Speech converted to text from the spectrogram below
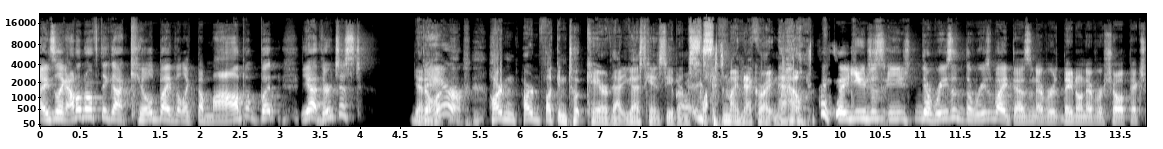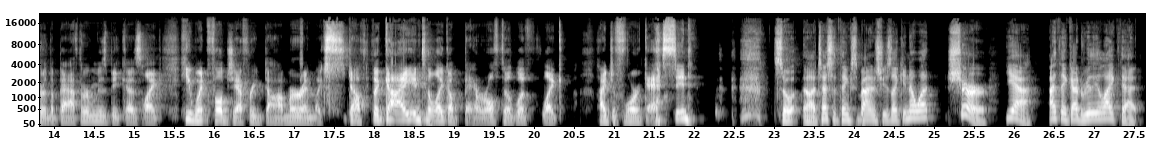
It's like, I don't know if they got killed by the like the mob, but yeah, they're just Yeah, no, Har- Hardin Hardin fucking took care of that. You guys can't see, but I'm slicing my neck right now. you just you, the reason the reason why it doesn't ever they don't ever show a picture of the bathroom is because like he went full Jeffrey Dahmer and like stuffed the guy into like a barrel filled with like hydrofluoric acid. So uh, Tessa thinks about it and she's like, you know what? Sure. Yeah, I think I'd really like that.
